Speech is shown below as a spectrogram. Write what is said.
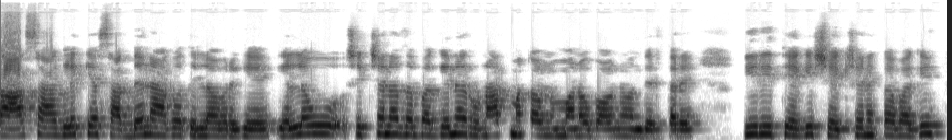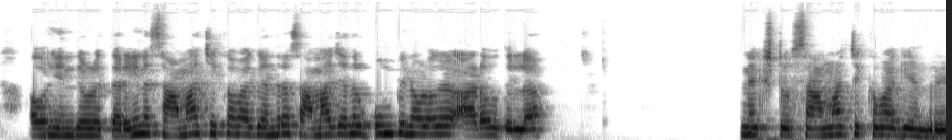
ಪಾಸ್ ಆಗ್ಲಿಕ್ಕೆ ಸಾಧ್ಯನೇ ಆಗೋದಿಲ್ಲ ಅವರಿಗೆ. ಎಲ್ಲವೂ ಶಿಕ್ಷಣದ ಬಗ್ಗೆನೇ ಋಣಾತ್ಮಕ ಮನೋಭಾವನೆ ಹೊಂದಿರ್ತಾರೆ. ಈ ರೀತಿಯಾಗಿ ಶೈಕ್ಷಣಿಕವಾಗಿ ಅವ್ರು ಹಿಂದುಳಿತಾರೆ. ಇನ್ನು ಸಾಮಾಜಿಕವಾಗಿ ಅಂದ್ರೆ ಸಮಾಜ ಅಂದ್ರೆ ಗುಂಪಿನೊಳಗೆ ಆಡೋದಿಲ್ಲ. ನೆಕ್ಸ್ಟ್ ಸಾಮಾಜಿಕವಾಗಿ ಅಂದ್ರೆ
